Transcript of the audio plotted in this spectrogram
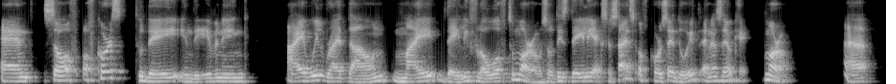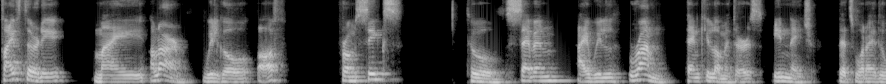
And so, of, of course, today in the evening, I will write down my daily flow of tomorrow. So this daily exercise, of course, I do it, and I say, okay, tomorrow, uh, 5:30, my alarm will go off. From six to seven, I will run 10 kilometers in nature. That's what I do.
